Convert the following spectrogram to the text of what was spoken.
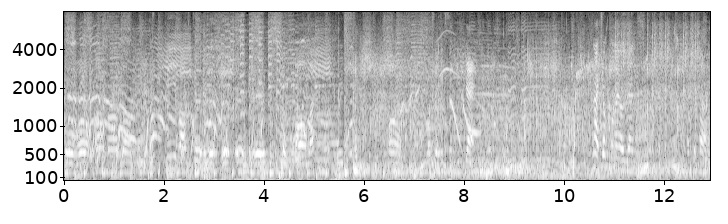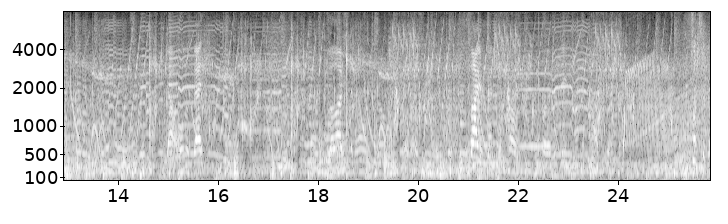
Soğan adam. Bir baktı ö ö ö ö. Çok ağlaşmış. Aa, boşa eksin gitti. Ha çok kolay olacağını düşünüyorum. Para? Ya onu ben uzalaştım oğlum. Sayın ben. Sağ ol. Bu kadar da değil. Tut şunu.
